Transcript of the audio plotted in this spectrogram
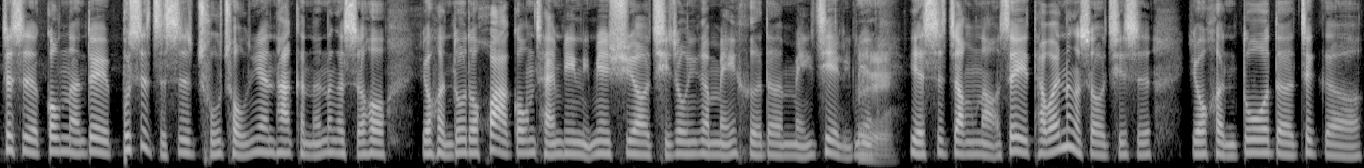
就是功能，对，不是只是除虫，因为它可能那个时候有很多的化工产品里面需要其中一个媒合的媒介里面也是樟脑，所以台湾那个时候其实。有很多的这个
